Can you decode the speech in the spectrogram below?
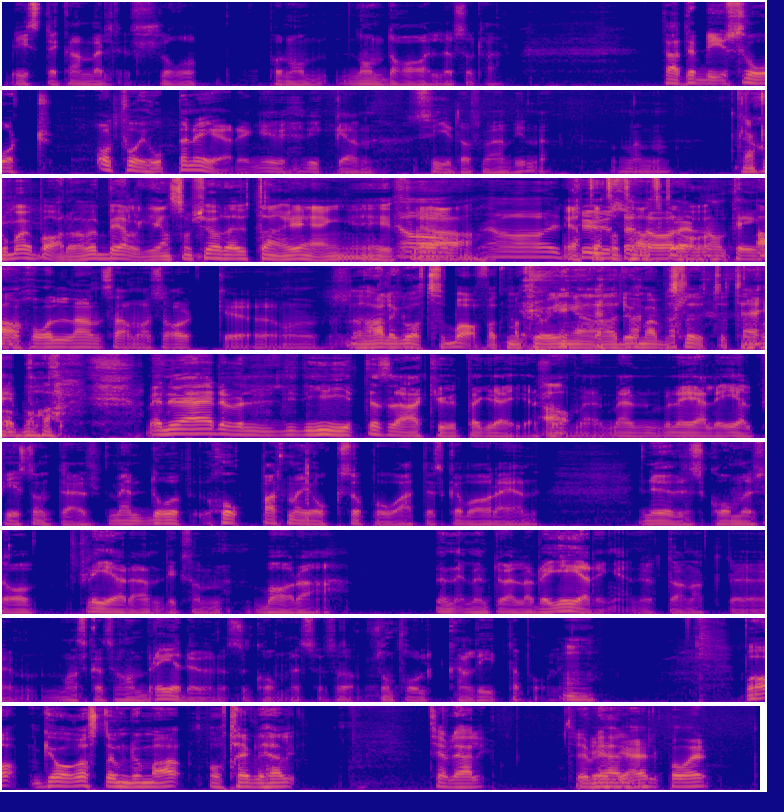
Visst, det kan väl slå på någon, någon dag eller sådär. För att det blir svårt att få ihop en regering i vilken sida som än vinner. Men, Kanske börjar bra. Det var väl Belgien som körde utan regering i flera... Ja, ja ett, ett och ett halvt år. eller någonting. Ja. Och Holland samma sak. eh. Det hade gått så bra för att man tog inga dumma beslut utan det var Nej, bara... Men nu är det väl lite sådär akuta grejer. Ja. Så, men, men när det gäller elpris och sånt där. Men då hoppas man ju också på att det ska vara en, en överenskommelse av fler än liksom bara den eventuella regeringen. Utan att eh, man ska ha en bred överenskommelse så, som folk kan lita på. Liksom. Mm. Bra, gå och rösta ungdomar och trevlig helg. Trevlig helg. Trevlig helg. Trevlig helg på er.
